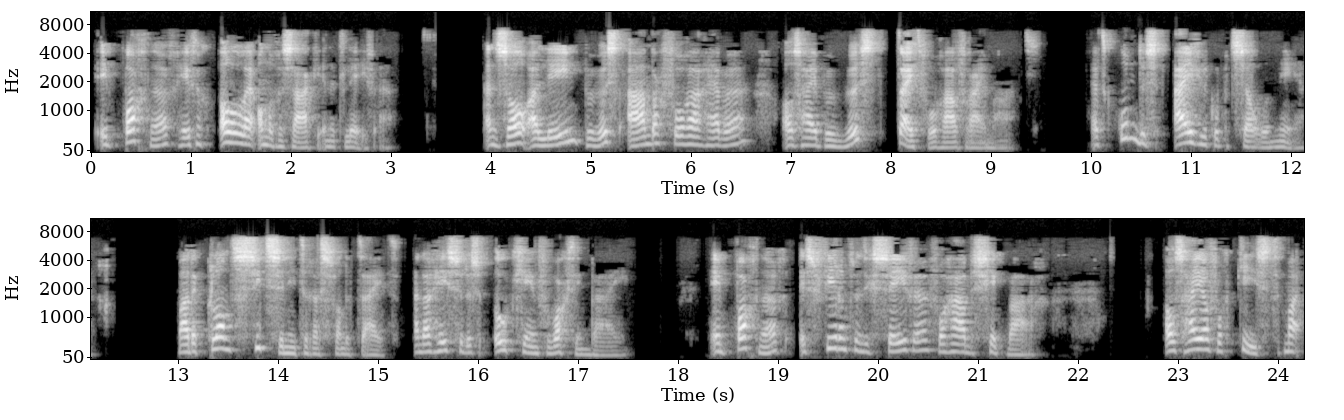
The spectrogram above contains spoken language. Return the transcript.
Een partner heeft nog allerlei andere zaken in het leven en zal alleen bewust aandacht voor haar hebben als hij bewust tijd voor haar vrijmaakt. Het komt dus eigenlijk op hetzelfde neer. Maar de klant ziet ze niet de rest van de tijd en daar heeft ze dus ook geen verwachting bij. Een partner is 24/7 voor haar beschikbaar. Als hij ervoor kiest maar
